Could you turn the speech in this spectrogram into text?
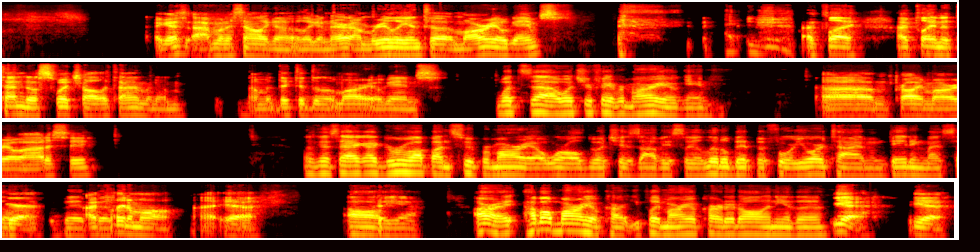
I guess I'm gonna sound like a like a nerd. I'm really into Mario games. I play I play Nintendo Switch all the time, and I'm I'm addicted to the Mario games. What's uh What's your favorite Mario game? Um, probably Mario Odyssey. I was gonna say I grew up on Super Mario World, which is obviously a little bit before your time. I'm dating myself yeah, a bit. I but... played them all. Uh, yeah. Oh yeah. All right. How about Mario Kart? You play Mario Kart at all? Any of the? Yeah, yeah.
